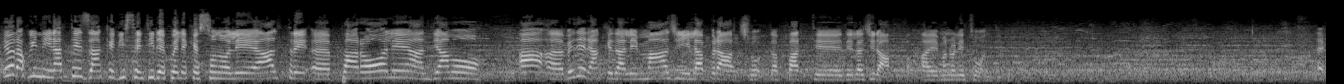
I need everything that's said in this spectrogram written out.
E ora quindi in attesa anche di sentire quelle che sono le altre eh, parole andiamo a eh, vedere anche dalle immagini l'abbraccio da parte della giraffa a Emanuele Tondi. Eh,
